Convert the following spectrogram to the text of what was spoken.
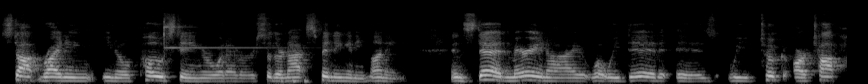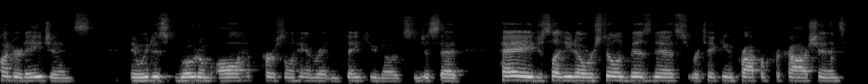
stop writing you know posting or whatever so they're not spending any money. Instead mary and i what we did is we took our top 100 agents and we just wrote them all personal handwritten thank you notes and just said hey just letting you know we're still in business we're taking the proper precautions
